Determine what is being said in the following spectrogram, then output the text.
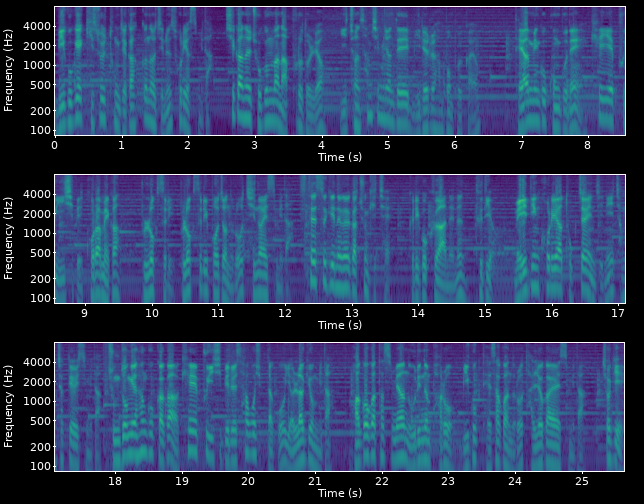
미국의 기술 통제가 끊어지는 소리였습니다. 시간을 조금만 앞으로 돌려 2030년대의 미래를 한번 볼까요? 대한민국 공군의 KF-21 고라메가 블록 3, 블록 3 버전으로 진화했습니다. 스텔스 기능을 갖춘 기체, 그리고 그 안에는 드디어 메이드 인 코리아 독자 엔진이 장착되어 있습니다. 중동의 한국가가 KF-21을 사고 싶다고 연락이 옵니다. 과거 같았으면 우리는 바로 미국 대사관으로 달려가야 했습니다. 저기,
